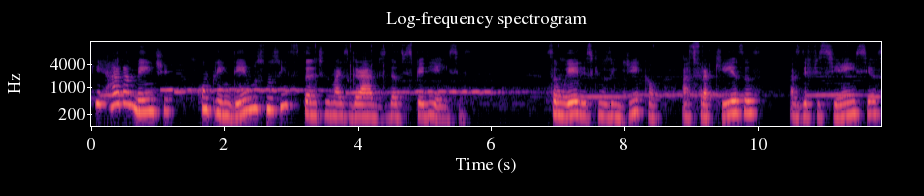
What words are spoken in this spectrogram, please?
que raramente compreendemos nos instantes mais graves das experiências. São eles que nos indicam as fraquezas, as deficiências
